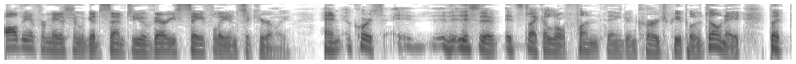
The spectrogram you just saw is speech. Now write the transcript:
All the information will get sent to you very safely and securely. And of course, eh, this is a, it's like a little fun thing to encourage people to donate. But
